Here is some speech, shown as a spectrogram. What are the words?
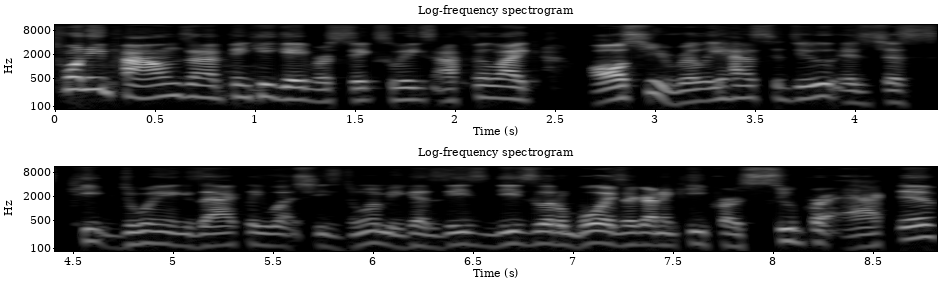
20 pounds, and I think he gave her six weeks. I feel like all she really has to do is just keep doing exactly what she's doing because these these little boys are going to keep her super active.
